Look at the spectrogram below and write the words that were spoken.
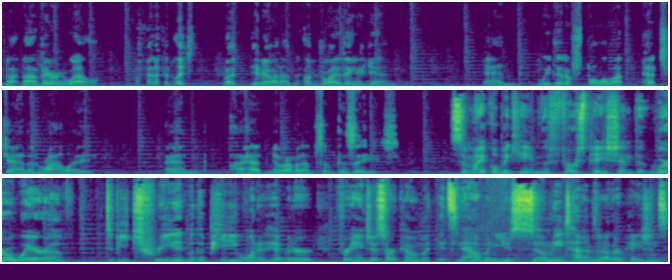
Not not very well, but at least but, you know, and I'm, I'm driving again. And we did a follow up PET scan in Raleigh, and I had no evidence of disease. So Michael became the first patient that we're aware of to be treated with a PD-1 inhibitor for angiosarcoma. It's now been used so many times in other patients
